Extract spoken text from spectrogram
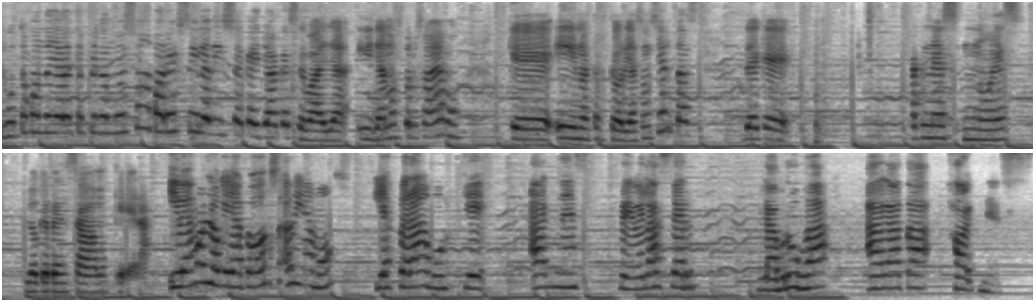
justo cuando ella le está explicando eso, aparece y le dice que ya que se vaya. Y ya nosotros sabemos que, y nuestras teorías son ciertas, de que Agnes no es lo que pensábamos que era. Y vemos lo que ya todos sabíamos y esperamos que Agnes revela ser la bruja Agatha Harkness.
